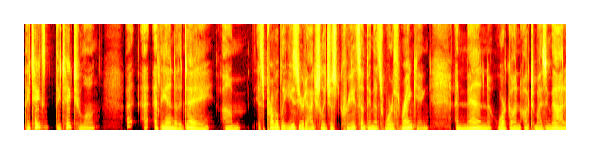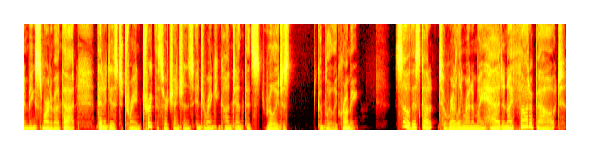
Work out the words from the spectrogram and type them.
They take they take too long. At the end of the day, um, it's probably easier to actually just create something that's worth ranking and then work on optimizing that and being smart about that than it is to try and trick the search engines into ranking content that's really just completely crummy. So this got to rattling around in my head, and I thought about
